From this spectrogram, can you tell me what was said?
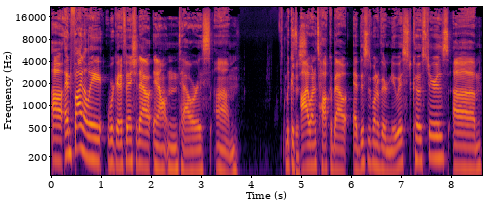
Uh, and finally, we're going to finish it out in Alton Towers um, because Just- I want to talk about, uh, this is one of their newest coasters. Um,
